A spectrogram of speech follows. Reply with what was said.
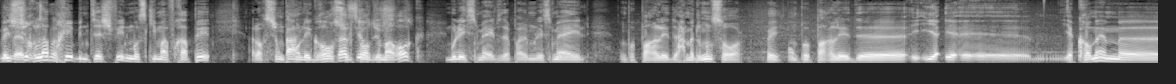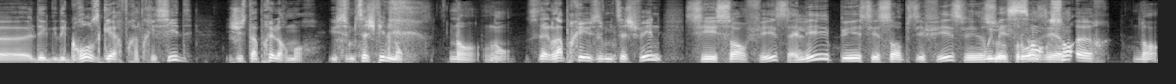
Mais sur l'après Benteshfin, moi ce qui m'a frappé, alors si on prend ah, les grands sultans du Maroc, Moulay Ismail, vous avez parlé de Moulay Ismail, on peut parler de Ahmed Mansour, oui. on peut parler de... Il y a, il y a quand même euh, des, des, grosses guerres fratricides juste après leur mort. Youssef Msachfin, non. Non. Non. C'est-à-dire l'après Youssef Msachfin. C'est son fils, Ali, puis c'est son petit-fils. Oui, mais sans, sans heurts. Non.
